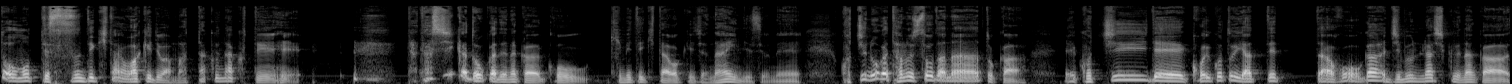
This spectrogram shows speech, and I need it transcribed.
と思って進んできたわけでは全くなくて、正しいかどうかでなんかこう決めてきたわけじゃないんですよね。こっちの方が楽しそうだなとか、えこっちでこういうことをやってった方が自分らしくなんか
